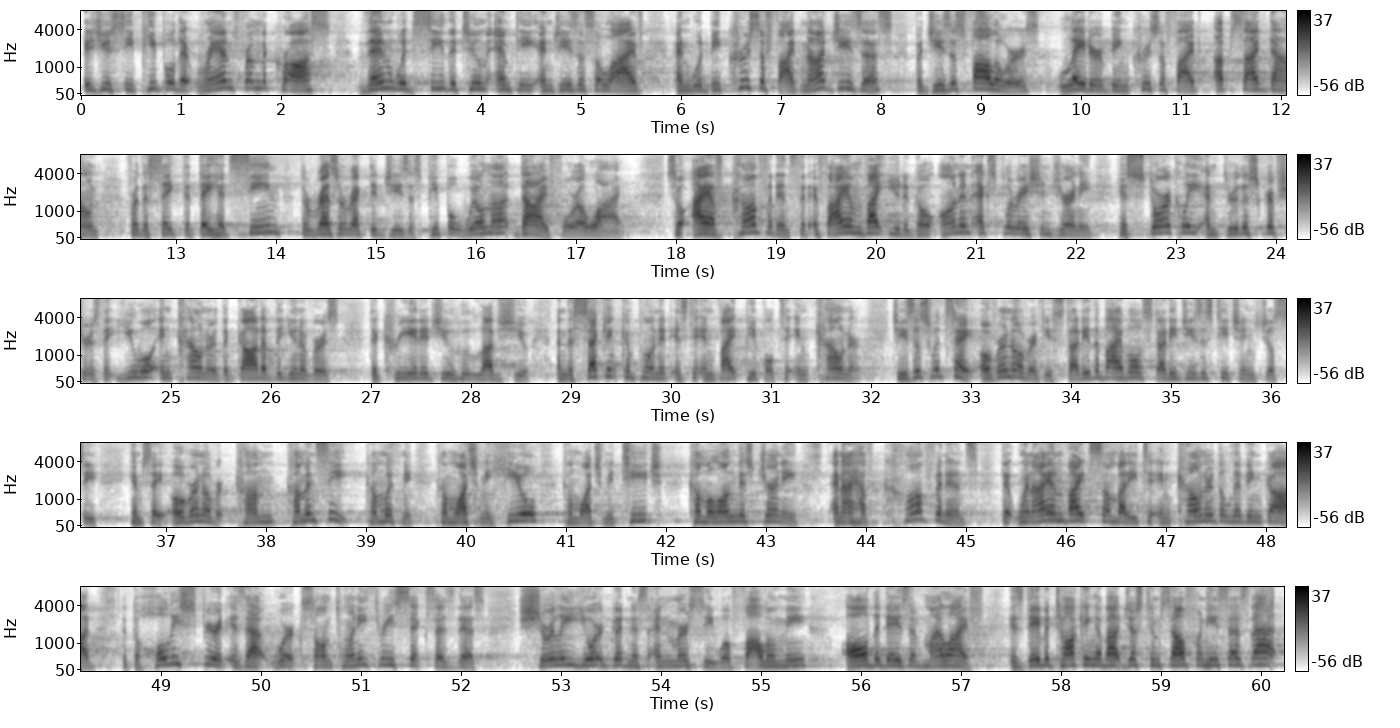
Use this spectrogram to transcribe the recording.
is you see people that ran from the cross then would see the tomb empty and Jesus alive and would be crucified, not Jesus, but Jesus' followers, later being crucified upside down for the sake that they had seen the resurrected Jesus. People will not die for a lie. So I have confidence that if I invite you to go on an exploration journey historically and through the scriptures, that you will encounter the God of the universe that created you, who loves you. And the second component is to invite people to encounter. Jesus would say over and over, if you study the Bible, study Jesus' teachings, you'll see him say over and over, come, come and see, come with me, come watch me heal, come watch me teach, come along this journey. And I have confidence that when I invite somebody to encounter the living God, that the Holy Spirit is at work. Psalm 23 6 says this Surely your goodness and mercy will follow me all the days of my life. Is David talking about just himself when he says that?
